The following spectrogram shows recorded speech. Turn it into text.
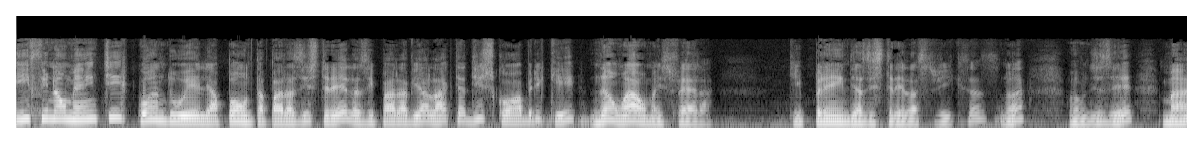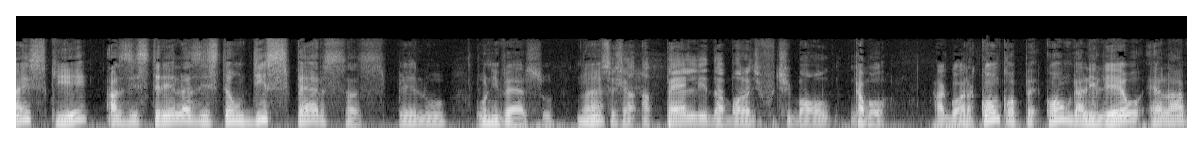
E, finalmente, quando ele aponta para as estrelas e para a Via Láctea, descobre que não há uma esfera que prende as estrelas fixas, não é? vamos dizer, mas que as estrelas estão dispersas pelo universo. Não é? Ou seja, a pele da bola de futebol. Acabou. Agora, com, com Galileu, ela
